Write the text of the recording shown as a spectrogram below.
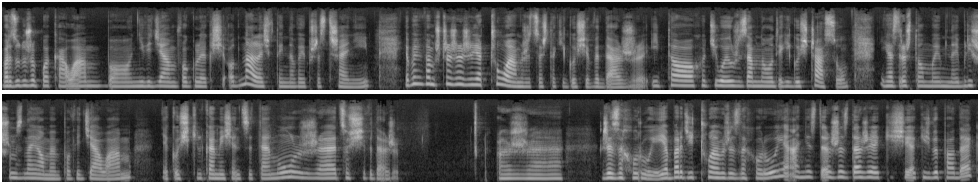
bardzo dużo płakałam, bo nie wiedziałam w ogóle, jak się odnaleźć w tej nowej przestrzeni. Ja powiem Wam szczerze, że ja czułam, że coś takiego się wydarzy i to chodziło już za mną od jakiegoś czasu. Ja zresztą moim najbliższym znajomym powiedziałam jakoś kilka miesięcy temu, że coś się wydarzy. Że że zachoruję. Ja bardziej czułam, że zachoruję, a nie że zdarzy jakiś, jakiś wypadek,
